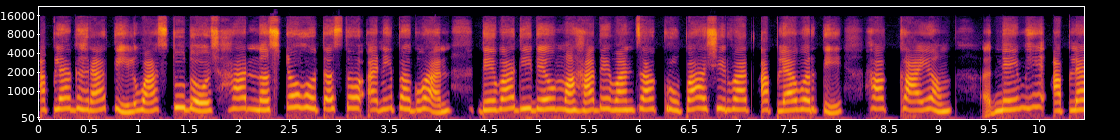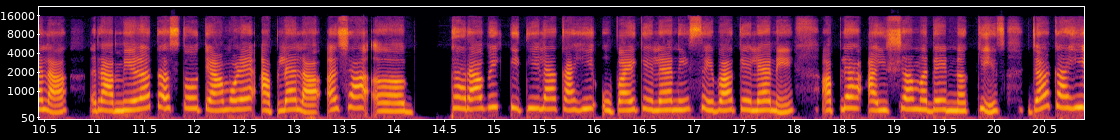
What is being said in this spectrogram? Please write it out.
आपल्या घरातील वास्तुदोष हा नष्ट होत असतो आणि भगवान देवाधिदेव महादेवांचा कृपा आशीर्वाद आपल्यावरती हा कायम नेहमी आपल्याला रा मिळत असतो. त्यामुळे आपल्याला अशा ठराविक तिथीला काही उपाय केल्याने सेवा केल्याने आपल्या आयुष्यामध्ये नक्कीच ज्या काही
